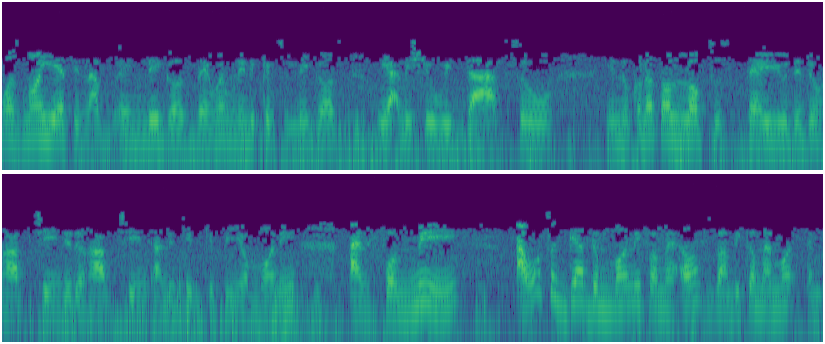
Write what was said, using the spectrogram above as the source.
was not yet in, in Lagos then. When we came to Lagos, we had issue with that. So, you know, conductor love to tell you they don't have change, they don't have change, and they keep keeping your money. And for me, I want to get the money from my husband because my, eh,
